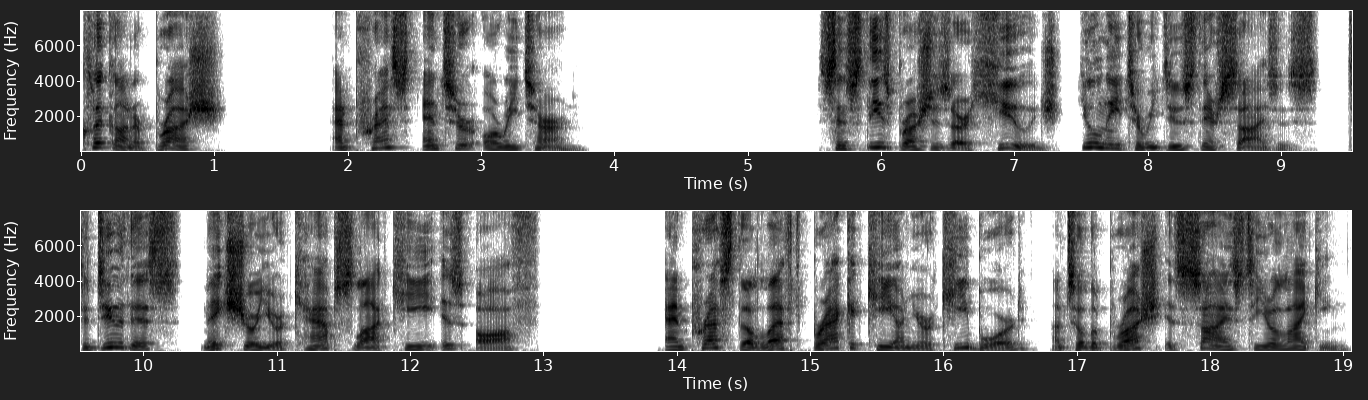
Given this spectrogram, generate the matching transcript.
Click on a brush and press Enter or Return. Since these brushes are huge, you'll need to reduce their sizes. To do this, make sure your caps lock key is off and press the left bracket key on your keyboard until the brush is sized to your liking.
